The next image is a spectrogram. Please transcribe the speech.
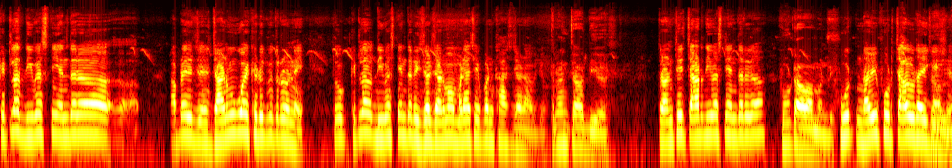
કેટલા દિવસની અંદર આપણે જાણવું હોય ખેડૂત મિત્રોને તો કેટલા દિવસની અંદર રિઝલ્ટ જાણવા મળ્યા છે પણ ખાસ જણાવજો. ત્રણ ચાર દિવસ. ત્રણથી ચાર દિવસની અંદર ફૂટ આવવા માંડી ફૂટ નવી ફૂટ ચાલુ થઈ ગઈ છે.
